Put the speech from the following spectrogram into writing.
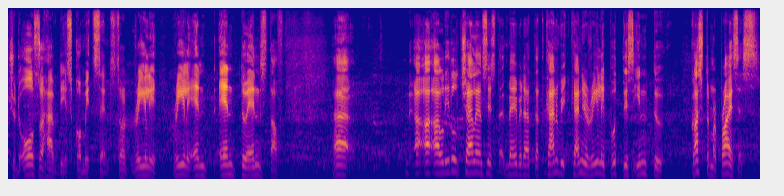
should also have these commitments. So really, really end, end-to-end stuff. Uh, a, a, little challenge is that maybe that, that can we can you really put this into customer prices?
